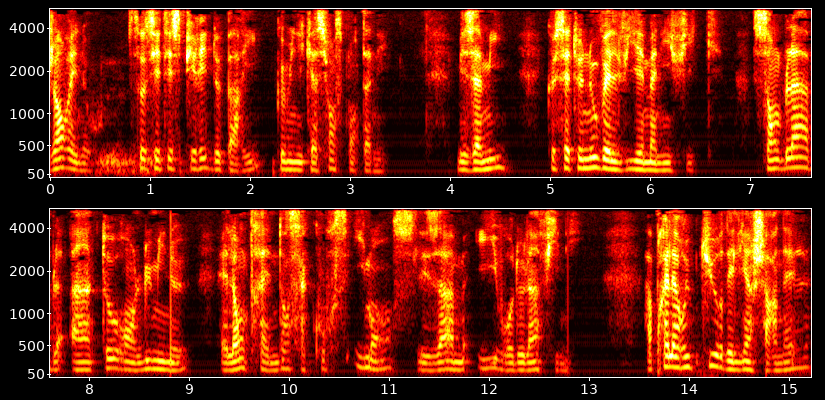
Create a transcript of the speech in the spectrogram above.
Jean Reynaud, Société Spirit de Paris, communication spontanée. Mes amis, que cette nouvelle vie est magnifique. Semblable à un torrent lumineux, elle entraîne dans sa course immense les âmes ivres de l'infini. Après la rupture des liens charnels,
